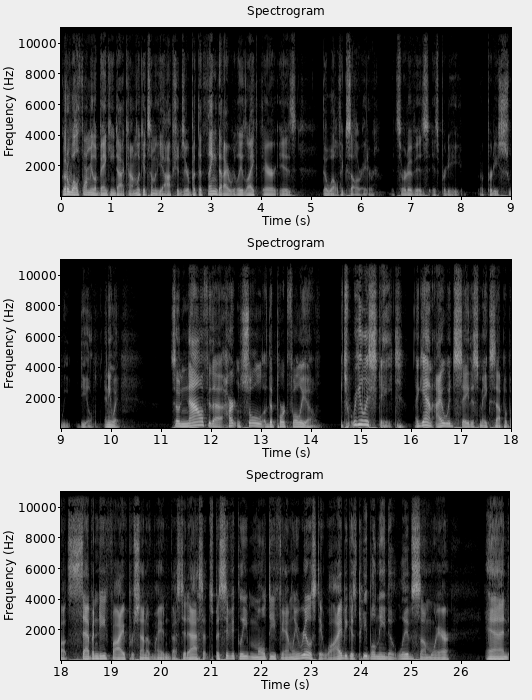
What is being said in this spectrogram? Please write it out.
Go to wealthformulabanking.com, look at some of the options there. But the thing that I really like there is the Wealth Accelerator. It sort of is is pretty a pretty sweet deal. Anyway, so now for the heart and soul of the portfolio, it's real estate. Again, I would say this makes up about 75% of my invested assets, specifically multifamily real estate. Why? Because people need to live somewhere. And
